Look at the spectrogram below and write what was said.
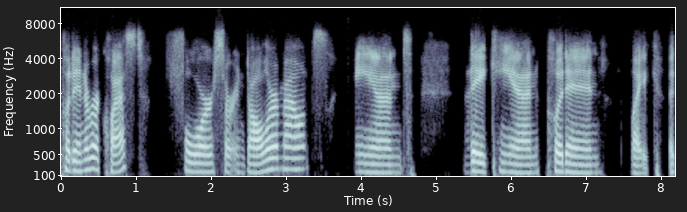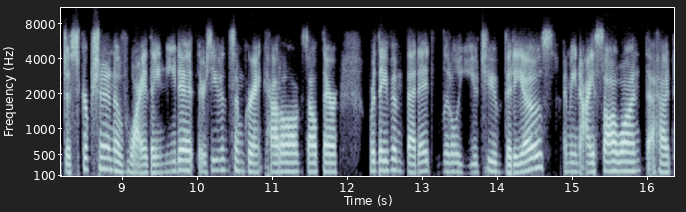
put in a request for certain dollar amounts and they can put in like a description of why they need it. There's even some grant catalogs out there where they've embedded little YouTube videos. I mean, I saw one that had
